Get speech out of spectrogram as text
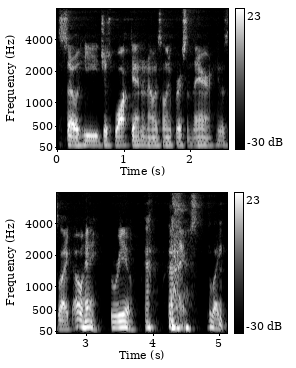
So he just walked in, and I was the only person there. He was like, "Oh, hey, who are you?" hi. like,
